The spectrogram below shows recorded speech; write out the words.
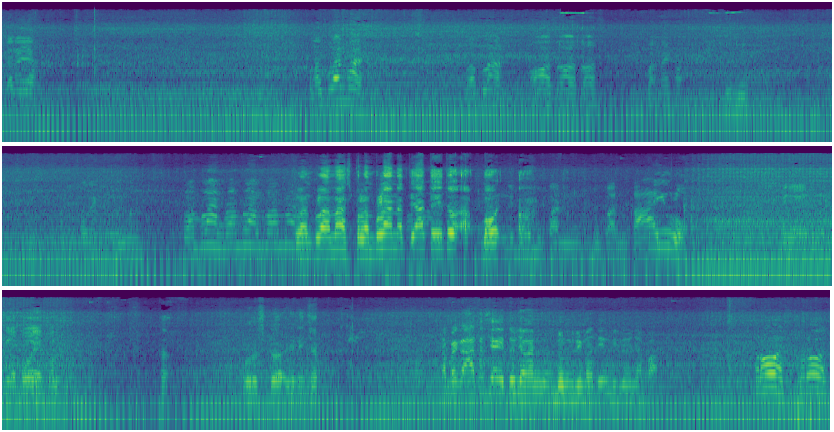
Sana ya. Pelan-pelan, Mas. Pelan-pelan. Oh, os, os. Ini, Pak, naik, Pak. Pelan-pelan, pelan-pelan, pelan-pelan. Pelan-pelan, Mas, pelan-pelan hati-hati itu ah, bawa bukan bukan kayu loh. Bismillahirrahmanirrahim. Kita bawa ya, Bang. Kita urus ke ini, Cap. Sampai ke atas ya itu jangan dulu dimatiin videonya, Pak. Terus, terus.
